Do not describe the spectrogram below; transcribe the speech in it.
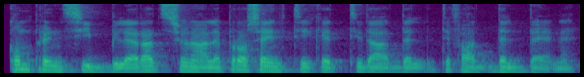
comprensibile, razionale, però senti che ti, del, ti fa del bene.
